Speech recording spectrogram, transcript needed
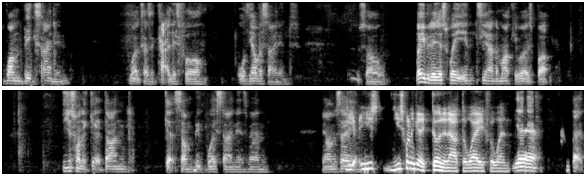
one big signing works as a catalyst for all the other signings. So maybe they're just waiting, seeing how the market works. But you just want to get done, get some big boy signings, man. You know what I'm saying? You, you just you just want to get it done and out the way for when yeah. Like,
